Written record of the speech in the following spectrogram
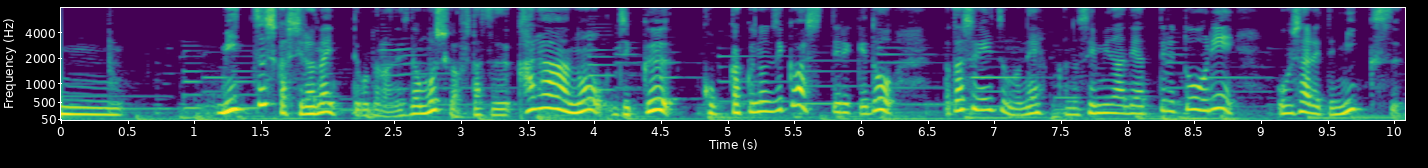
ん3つしか知らないってことなんですね。もしくは2つ。カラーの軸、骨格の軸は知ってるけど、私がいつもね、あのセミナーでやってる通り、おしゃれってミックス、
